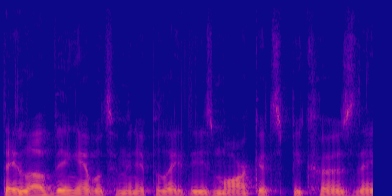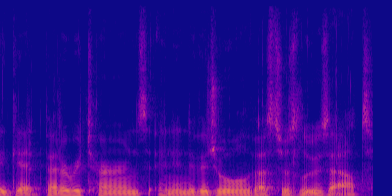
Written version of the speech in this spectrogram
they love being able to manipulate these markets because they get better returns and individual investors lose out.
